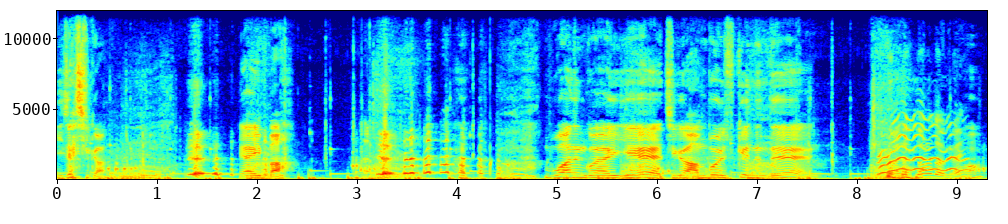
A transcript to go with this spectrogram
이 자식아 야 임마 뭐 하는 거야 이게 지금 안 보여 죽겠는데 떨어졌네? 어?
